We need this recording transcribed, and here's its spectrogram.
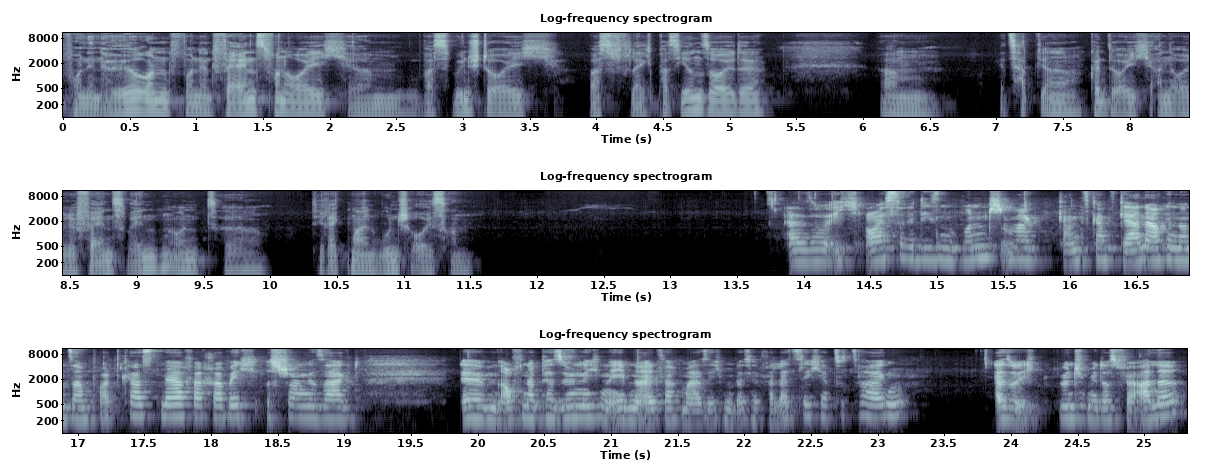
von den Hörern, von den Fans von euch? Ähm, was wünscht ihr euch, was vielleicht passieren sollte? Jetzt habt ihr, könnt ihr euch an eure Fans wenden und äh, direkt mal einen Wunsch äußern. Also ich äußere diesen Wunsch immer ganz, ganz gerne, auch in unserem Podcast mehrfach habe ich es schon gesagt, ähm, auf einer persönlichen Ebene einfach mal sich ein bisschen verletzlicher zu zeigen. Also ich wünsche mir das für alle.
